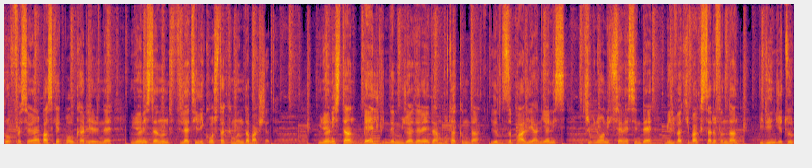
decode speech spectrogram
profesyonel basketbol kariyerine Yunanistan'ın Philatelikos takımında başladı. Yunanistan B liginde mücadele eden bu takımda yıldızı parlayan Yanis 2013 senesinde Milwaukee Bucks tarafından 1. tur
